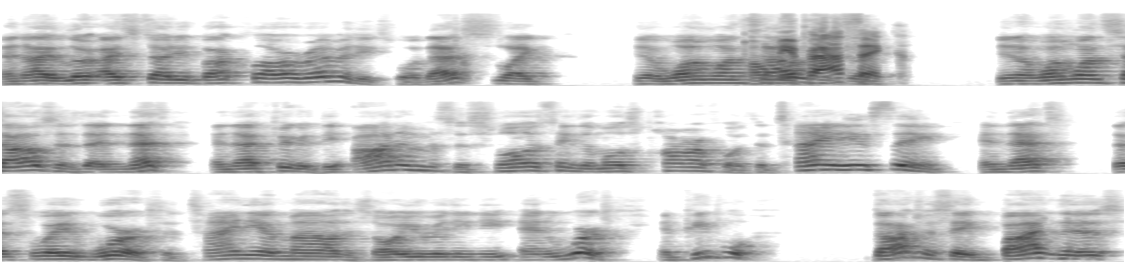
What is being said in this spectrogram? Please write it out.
And I learned. I studied Bach flower remedies. Well, that's like you know one one Homeopathic. You know, one one thousandth, and that and that figured the atom is the smallest thing, the most powerful. It's the tiniest thing, and that's that's the way it works. A tiny amount is all you really need, and it works. And people, doctors say, buy this,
